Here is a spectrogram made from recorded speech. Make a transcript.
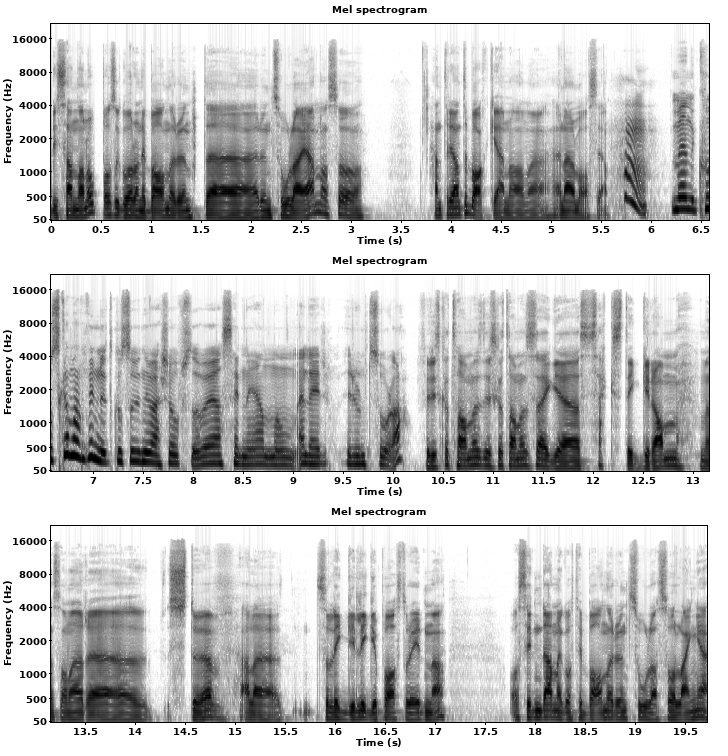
De sender han opp, og så går han i bane rundt, uh, rundt sola igjen. Og så henter de han tilbake igjen når han er nærme oss igjen. Men hvordan kan de finne ut hvordan universet oppstår ved å sende gjennom, eller rundt sola? For de skal ta med, de skal ta med seg eh, 60 gram med sånn her eh, støv eller, som ligger, ligger på asteroidene. Og siden den har gått i bane rundt sola så lenge,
